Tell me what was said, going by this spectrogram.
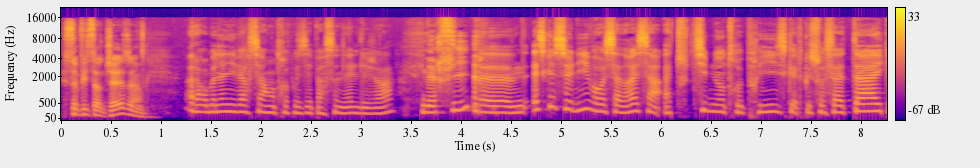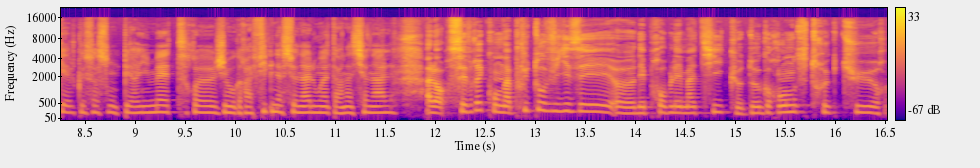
Sophie Sanchez Alors, bon anniversaire entreprise et personnel déjà. Merci. Euh, Est-ce que ce livre s'adresse à, à tout type d'entreprise, quelle que soit sa taille, quel que soit son périmètre euh, géographique, national ou international? Alors, c'est vrai qu'on a plutôt visé euh, les problématiques de grandes structures,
